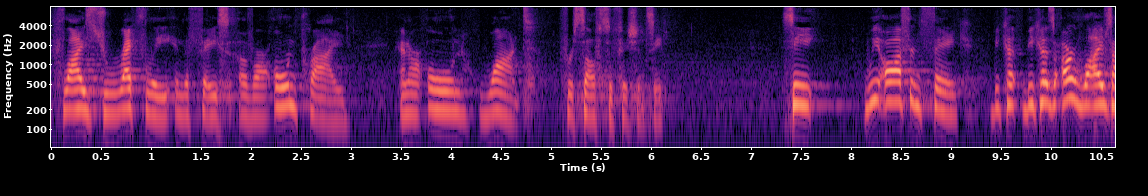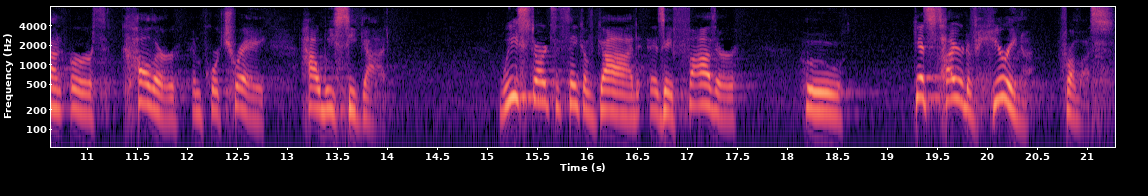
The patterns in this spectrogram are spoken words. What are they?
flies directly in the face of our own pride and our own want for self sufficiency. See, we often think, because, because our lives on earth color and portray how we see God, we start to think of God as a father who gets tired of hearing from us.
